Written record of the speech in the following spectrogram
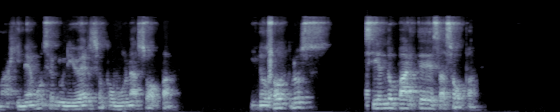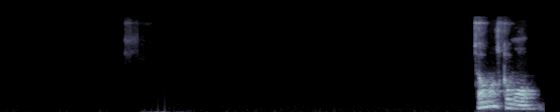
Imaginemos el universo como una sopa y nosotros siendo parte de esa sopa. Somos como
